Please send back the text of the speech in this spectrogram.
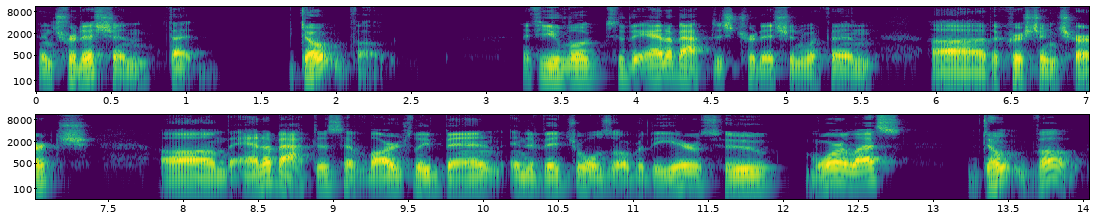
and tradition that don't vote. If you look to the Anabaptist tradition within uh, the Christian church, um, the Anabaptists have largely been individuals over the years who, more or less, don't vote.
